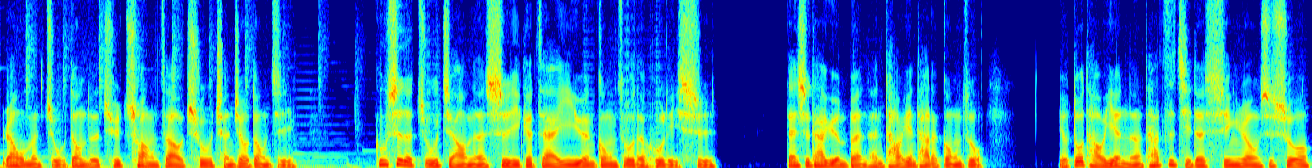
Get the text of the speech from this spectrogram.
让我们主动的去创造出成就动机。故事的主角呢，是一个在医院工作的护理师，但是他原本很讨厌他的工作，有多讨厌呢？他自己的形容是说，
